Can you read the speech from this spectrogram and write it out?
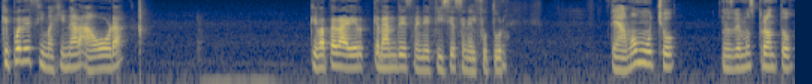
¿Qué puedes imaginar ahora que va a traer grandes beneficios en el futuro? Te amo mucho. Nos vemos pronto.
